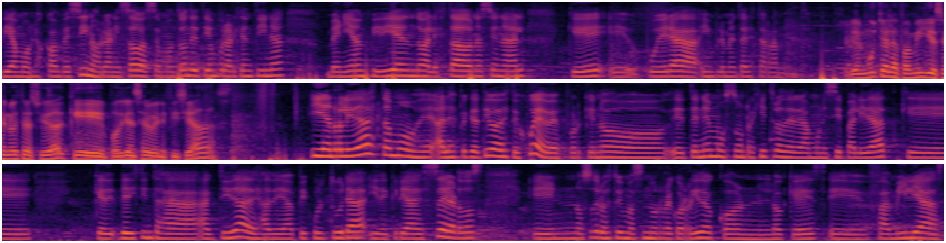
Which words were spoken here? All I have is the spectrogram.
digamos, los campesinos organizados hace un montón de tiempo en Argentina venían pidiendo al Estado Nacional que eh, pudiera implementar esta herramienta. ¿Serían muchas las familias en nuestra ciudad que podrían ser beneficiadas? Y en realidad estamos eh, a la expectativa de este jueves, porque no eh, tenemos un registro de la municipalidad que, que de distintas actividades, de apicultura y de cría de cerdos. Eh, nosotros estuvimos haciendo un recorrido con lo que es eh, familias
